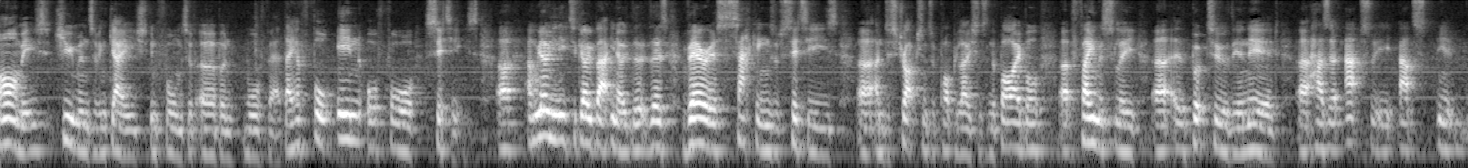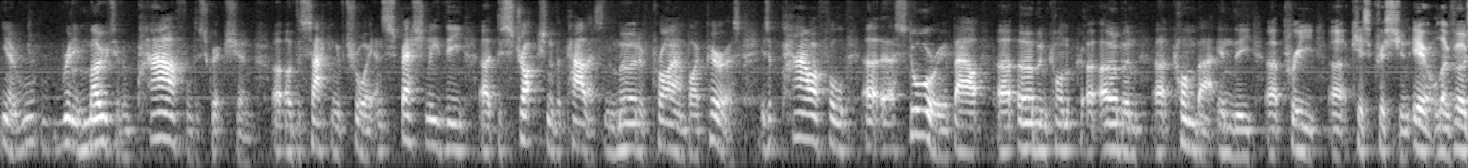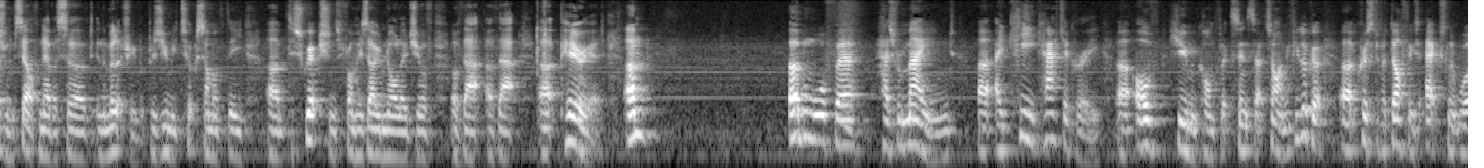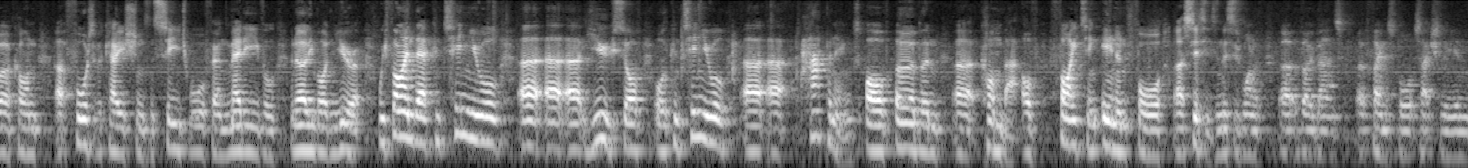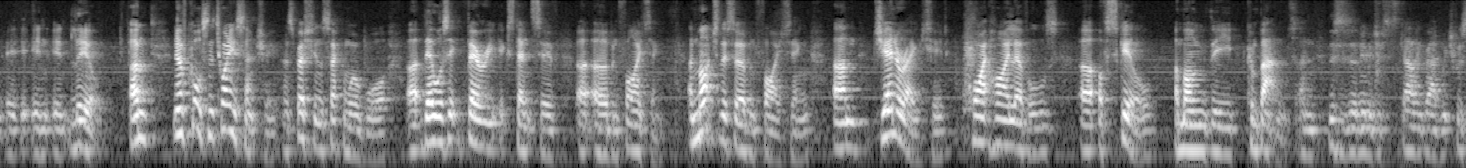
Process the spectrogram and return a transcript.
armies, humans have engaged in forms of urban warfare. They have fought in or for cities. Uh, and we only need to go back, you know, the, there's various sackings of cities uh, and destructions of populations in the Bible. Uh, famously, uh, Book 2 of the Aeneid uh, has an absolutely, you know, really motive and powerful description uh, of the sacking of Troy, and especially the uh, destruction of the palace and the murder of Priam by Pyrrhus, is a powerful uh, story about uh, urban, con- uh, urban combat in the pre-Christian era, although Virgil himself never served in the military, but presumably took some of the um, descriptions from his own knowledge of, of that, of that period. Um, urban warfare has remained uh, a key category uh, of human conflict since that time. If you look at uh, Christopher Duffy's excellent work on uh, fortifications and siege warfare in medieval and early modern Europe, we find their continual uh, uh, use of or continual happenings of urban combat, of fighting in and for cities. And this is one of Vauban's famous forts actually in, in, in Lille. Um, now, of course, in the 20th century, especially in the Second World War, uh, there was very extensive uh, urban fighting. And much of this urban fighting um, generated quite high levels uh, of skill among the combatants. And this is an image of Stalingrad, which was,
